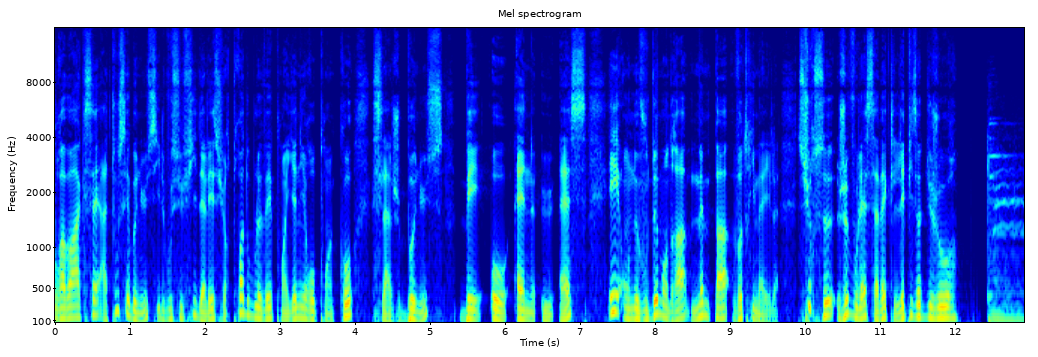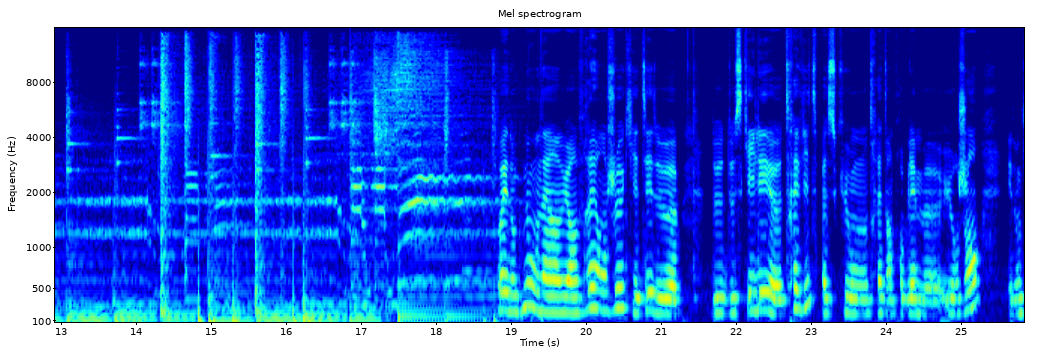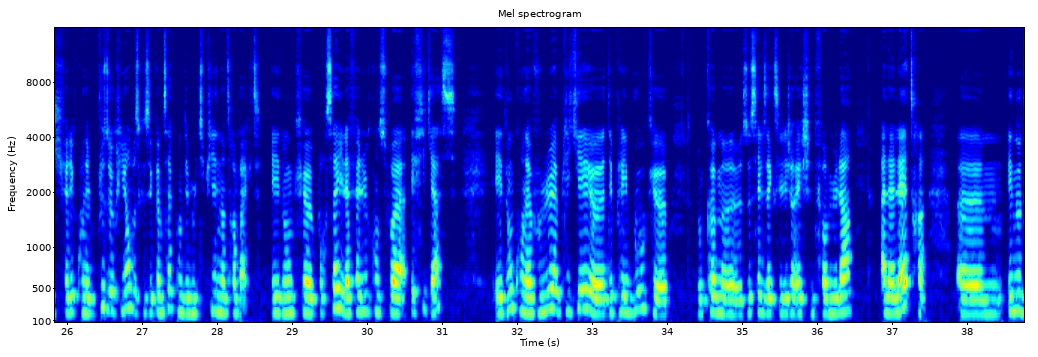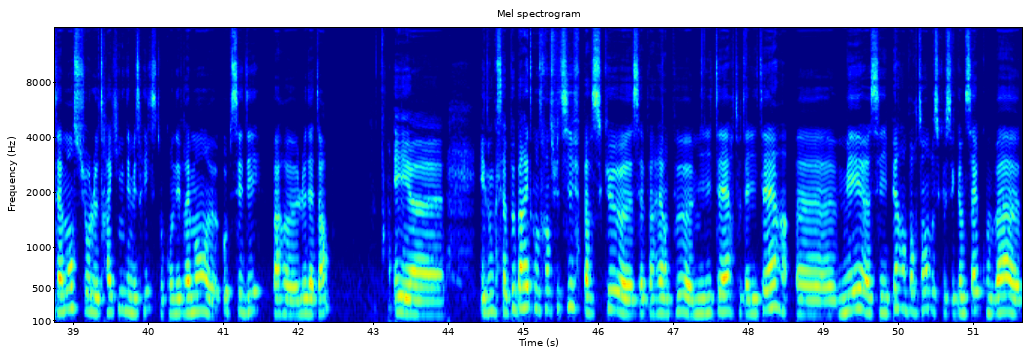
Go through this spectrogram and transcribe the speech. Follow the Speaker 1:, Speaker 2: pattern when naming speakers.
Speaker 1: Pour avoir accès à tous ces bonus, il vous suffit d'aller sur www.yaniro.co bonus, B-O-N-U-S, et on ne vous demandera même pas votre email. Sur ce, je vous laisse avec l'épisode du jour.
Speaker 2: Ouais, donc nous, on a eu un vrai enjeu qui était de, de, de scaler euh, très vite parce qu'on traite un problème euh, urgent et donc, il fallait qu'on ait le plus de clients parce que c'est comme ça qu'on démultiplie notre impact. Et donc, euh, pour ça, il a fallu qu'on soit efficace. Et donc, on a voulu appliquer euh, des playbooks euh, donc comme The Sales Acceleration Formula à la lettre, et notamment sur le tracking des métriques. Donc, on est vraiment obsédé par le data. Et, et donc ça peut paraître contre-intuitif parce que euh, ça paraît un peu euh, militaire, totalitaire, euh, mais c'est hyper important parce que c'est comme ça qu'on va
